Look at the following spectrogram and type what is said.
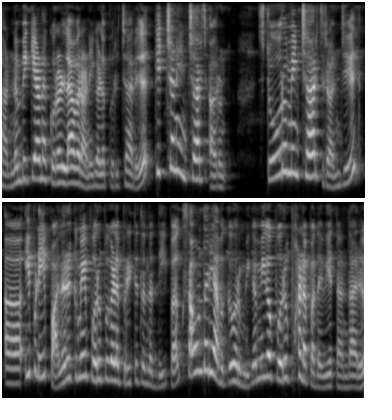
தன்னம்பிக்கையான குரலில் அவர் அணிகளை பிரித்தார் kitchen in charge Arun store room in charge Ranjith இப்படி பலருக்குமே பொறுப்புகளை பிரித்து தந்த தீபக் சௌந்தர்யாவுக்கு ஒரு மிக மிக பொறுப்பான பதவியை தந்தார்.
